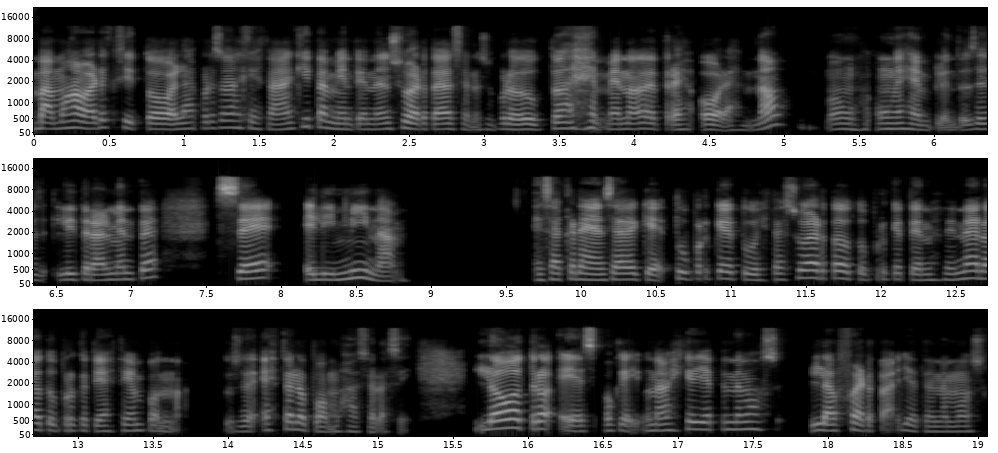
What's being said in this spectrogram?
Vamos a ver si todas las personas que están aquí también tienen suerte de hacer su producto en menos de tres horas, ¿no? Un, ejemplo. Entonces, literalmente se elimina esa creencia de que tú porque tuviste suerte, o tú porque tienes dinero, tú porque tienes tiempo, no. Entonces, esto lo podemos hacer así. Lo otro es, ok, una vez que ya tenemos la oferta, ya tenemos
